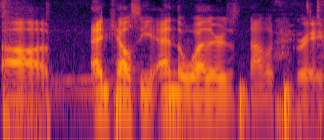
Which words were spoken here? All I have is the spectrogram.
uh and Kelce and the weather's not looking great.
